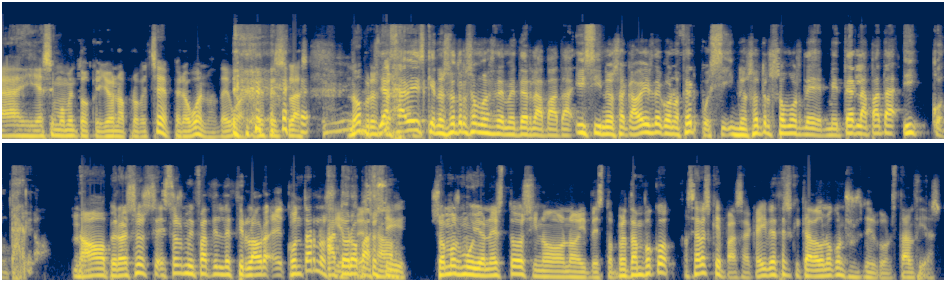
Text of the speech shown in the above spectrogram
Ay, ese momento que yo no aproveché, pero bueno, da igual. no, pero ya sabéis que nosotros somos de meter la pata. Y si nos acabáis de conocer, pues sí, nosotros somos de meter la pata y contarlo. No, pero eso es, es muy fácil decirlo ahora. Eh, contarlo A toro pasado. sí. Somos muy honestos y no, no hay de esto. Pero tampoco, ¿sabes qué pasa? Que hay veces que cada uno con sus circunstancias.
